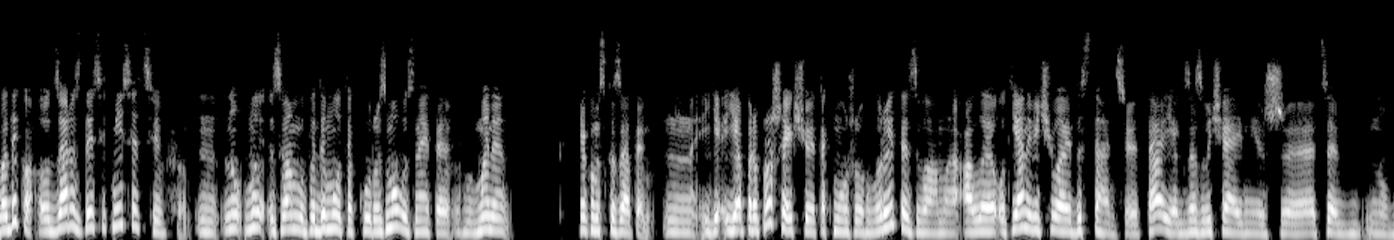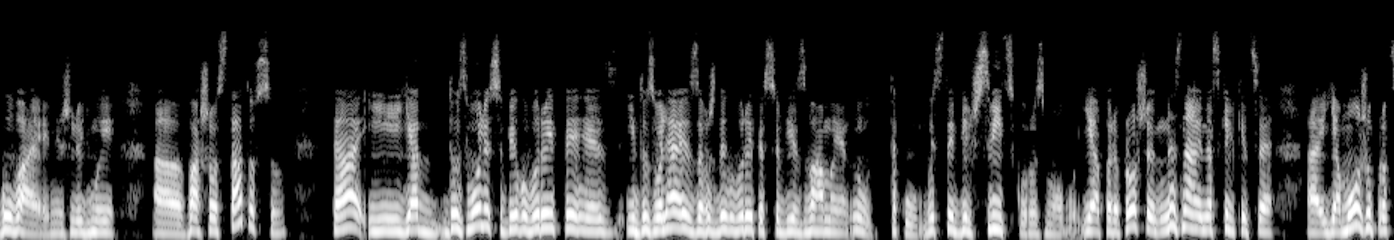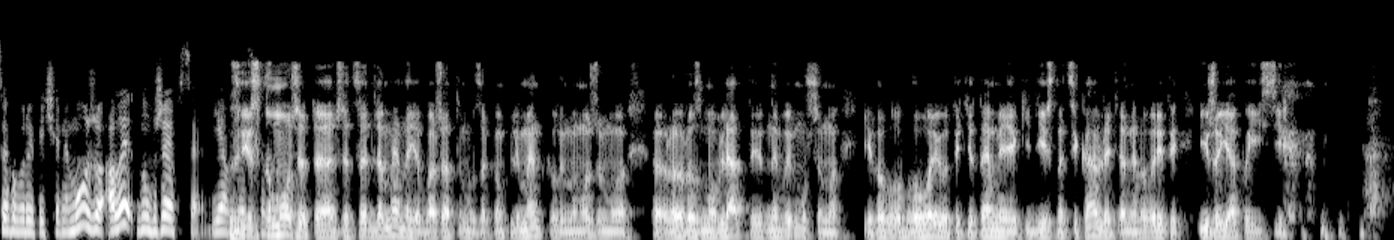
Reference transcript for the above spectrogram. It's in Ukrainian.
Владико, от зараз 10 місяців. Ну, ми з вами ведемо таку розмову. Знаєте, в мене. Як вам сказати, я, я перепрошую, якщо я так можу говорити з вами, але от я не відчуваю дистанцію, та як зазвичай між е, це ну буває між людьми а, вашого статусу. Та і я дозволю собі говорити і дозволяю завжди говорити собі з вами. Ну таку вести більш світську розмову. Я перепрошую, не знаю наскільки це е, я можу про це говорити чи не можу, але ну вже все. Я вже Звісно, сказала. можете, адже це для мене я вважатиму за комплімент, коли ми можемо е, ро- розмовляти невимушено і го- обговорювати ті теми, які дійсно цікавлять, а не говорити і же яко сі.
